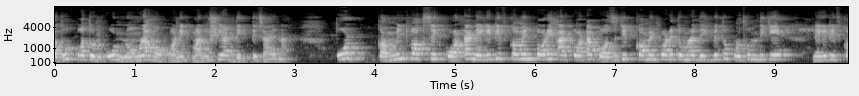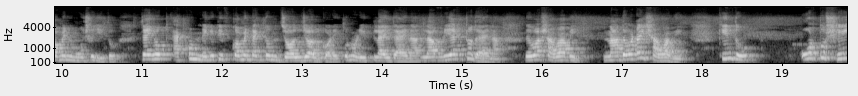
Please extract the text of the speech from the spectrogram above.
অধঃপতন, ওর নোংরামো অনেক মানুষই আর দেখতে চায় না। ওর কমেন্ট বক্সে কটা নেগেটিভ কমেন্ট পড়ে আর কটা পজিটিভ কমেন্ট পড়ে তোমরা দেখবে তো প্রথম দিকে নেগেটিভ কমেন্ট মুছে দিত। যাই হোক, এখন নেগেটিভ কমেন্ট একদম জল জল করে, কোনো রিপ্লাই দেয় না লাভ রিয়াক্টও দেয় না, দেওয়া স্বাভাবিক, না দেওয়াটাই স্বাভাবিক। কিন্তু ওর তো সেই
